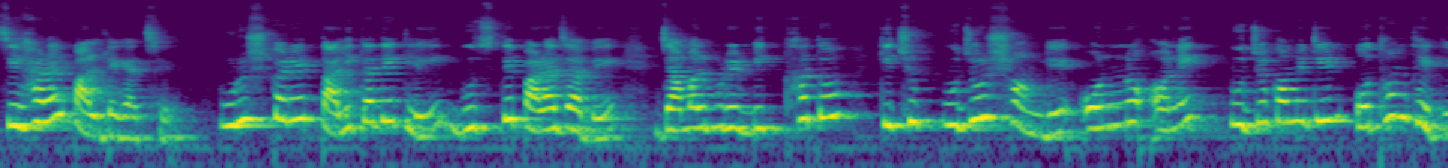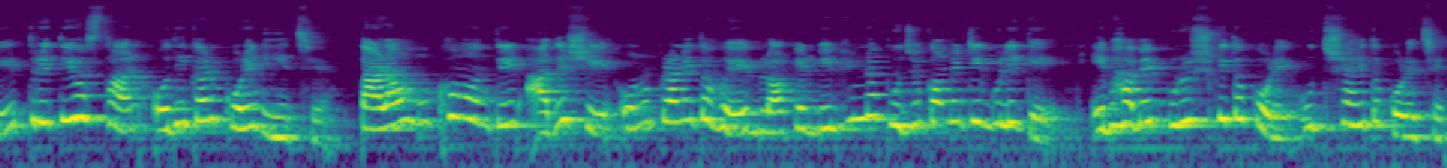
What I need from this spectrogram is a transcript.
চেহারাই পাল্টে গেছে। পুরস্কারের তালিকা দেখলেই বুঝতে পারা যাবে জামালপুরের বিখ্যাত কিছু পুজোর সঙ্গে অন্য অনেক পুজো কমিটির প্রথম থেকে তৃতীয় স্থান অধিকার করে নিয়েছে। তারাও মুখ্যমন্ত্রীর আদেশে অনুপ্রাণিত হয়ে ব্লকের বিভিন্ন পুজো কমিটিগুলিকে এভাবে পুরস্কৃত করে উৎসাহিত করেছেন।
